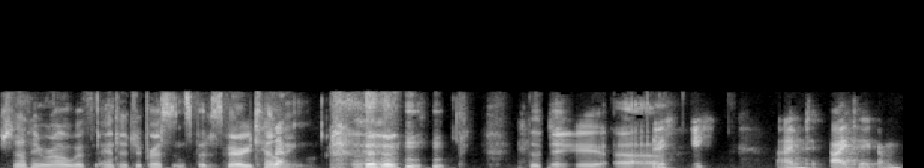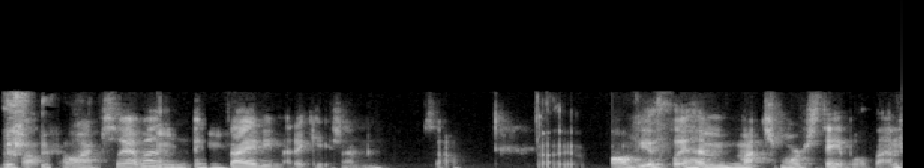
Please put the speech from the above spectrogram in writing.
there's nothing wrong with antidepressants but it's very telling that they uh I'm t- I take them. Well, no, actually, I'm on anxiety medication, so Oh, yeah. obviously I'm much more stable then.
